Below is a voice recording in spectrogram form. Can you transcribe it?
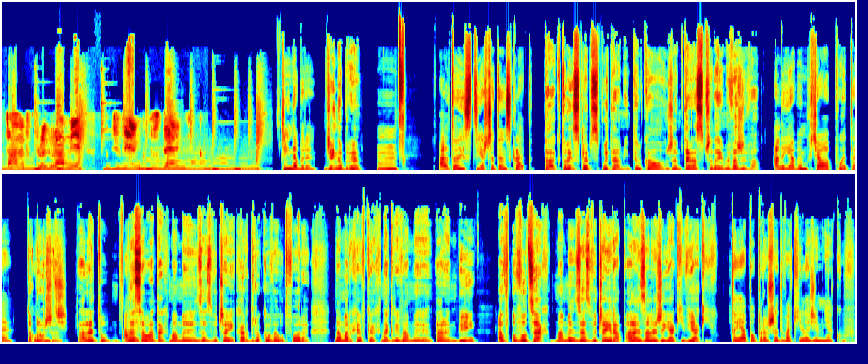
Witamy w programie Dźwięk Wzdęk. Dzień dobry. Dzień dobry. Mm, ale to jest jeszcze ten sklep? Tak, to jest sklep z płytami, tylko że teraz sprzedajemy warzywa. Ale ja bym chciała płytę To kupić. proszę. Ale tu Ale- na sałatach mamy zazwyczaj hard rockowe utwory, na marchewkach nagrywamy R&B, a w owocach mamy zazwyczaj rap, ale zależy jaki w jakich. To ja poproszę dwa kilo ziemniaków.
